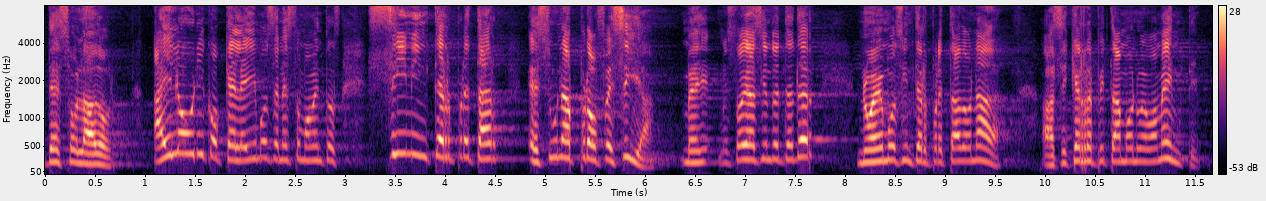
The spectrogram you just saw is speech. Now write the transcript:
desolador. Ahí lo único que leímos en estos momentos sin interpretar es una profecía. ¿Me, me estoy haciendo entender? No hemos interpretado nada. Así que repitamos nuevamente.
